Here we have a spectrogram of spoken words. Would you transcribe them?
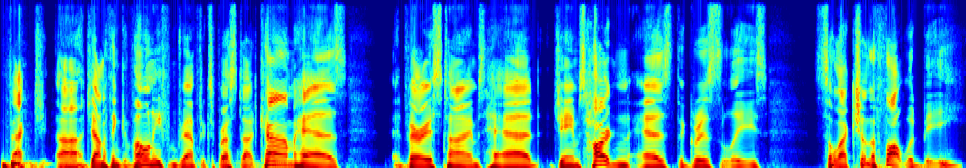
in fact, uh, Jonathan Givony from DraftExpress.com has at various times had James Harden as the Grizzlies' selection. The thought would be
